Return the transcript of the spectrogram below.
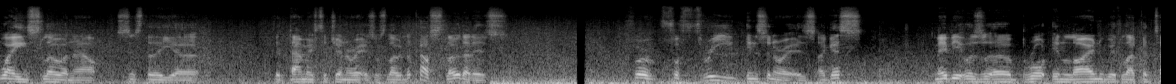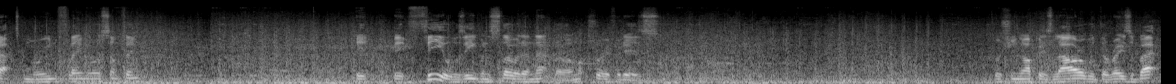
way slower now since the uh, the damage to generators was low. Look how slow that is for for three incinerators. I guess maybe it was uh, brought in line with like a tactical marine flamer or something. It it feels even slower than that though. I'm not sure if it is. Pushing up is Laura with the Razorback.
